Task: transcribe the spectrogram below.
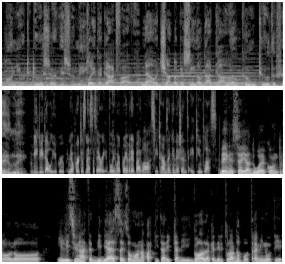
upon you to do a service for me. Play The Godfather now at ChumbaCasino.com. Welcome to the family. VGW Group. No purchase necessary. Void where prohibited by law. See terms and conditions. 18 plus. Bene, 6 a 2 contro lo, il Leeds United di Bielsa, insomma una partita ricca di gol che addirittura dopo 3 minuti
